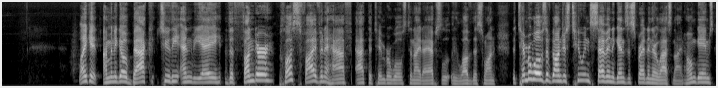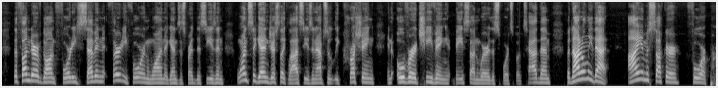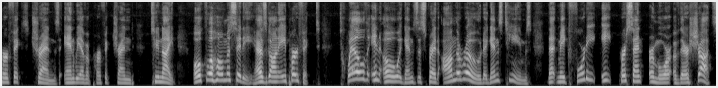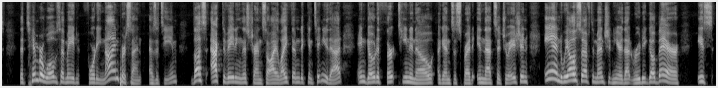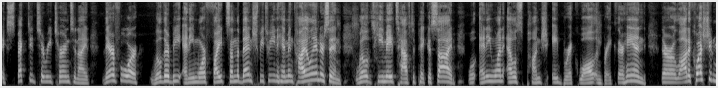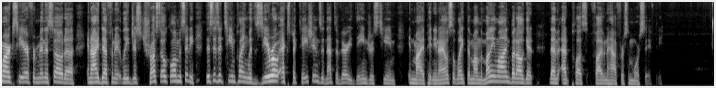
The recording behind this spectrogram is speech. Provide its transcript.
Like it. I'm going to go back to the NBA. The Thunder plus five and a half at the Timberwolves tonight. I absolutely love this one. The Timberwolves have gone just two and seven against the spread in their last nine home games. The Thunder have gone 47, 34 and one against the spread this season. Once again, just like last season, absolutely crushing and overachieving based on where the sports books had them. But not only that, I am a sucker for perfect trends, and we have a perfect trend tonight. Oklahoma City has gone a perfect 12 and 0 against the spread on the road against teams that make 48% or more of their shots. The Timberwolves have made 49% as a team, thus activating this trend. So I like them to continue that and go to 13 and 0 against the spread in that situation. And we also have to mention here that Rudy Gobert is expected to return tonight. Therefore, Will there be any more fights on the bench between him and Kyle Anderson? Will teammates have to pick a side? Will anyone else punch a brick wall and break their hand? There are a lot of question marks here for Minnesota, and I definitely just trust Oklahoma City. This is a team playing with zero expectations, and that's a very dangerous team, in my opinion. I also like them on the money line, but I'll get them at plus five and a half for some more safety.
